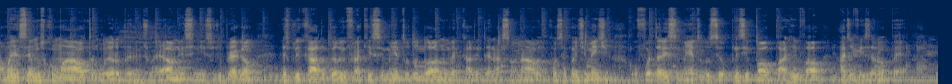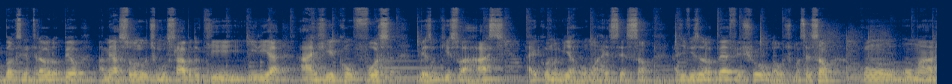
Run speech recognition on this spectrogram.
Amanhecemos com uma alta no euro perante o real nesse início de pregão, explicado pelo enfraquecimento do dólar no mercado internacional e, consequentemente, o fortalecimento do seu principal par rival, a divisa europeia. O Banco Central Europeu ameaçou no último sábado que iria agir com força, mesmo que isso arraste a economia rumo à recessão. A divisa europeia fechou a última sessão com uma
